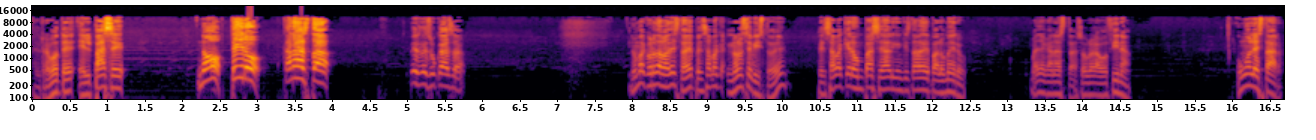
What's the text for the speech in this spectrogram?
El rebote, el pase. ¡No! ¡Tiro! ¡Canasta! Desde su casa. No me acordaba de esta, ¿eh? Pensaba que... No los he visto, ¿eh? Pensaba que era un pase a alguien que estaba de palomero. Vaya canasta, sobre la bocina. Un All-Star.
